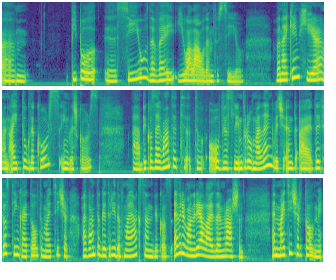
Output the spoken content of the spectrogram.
um, people uh, see you the way you allow them to see you. When I came here, when I took the course, English course, uh, because I wanted to obviously improve my language, and I, the first thing I told to my teacher, I want to get rid of my accent because everyone realizes I'm Russian. And my teacher told me,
